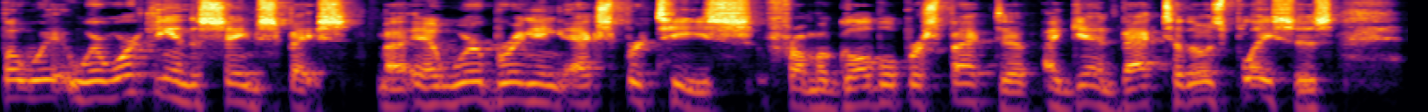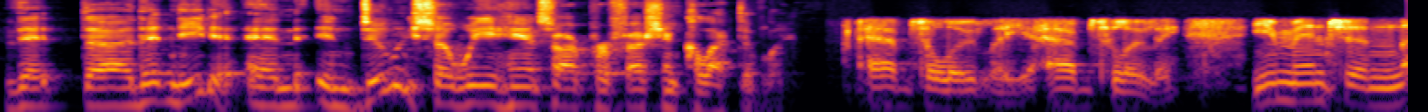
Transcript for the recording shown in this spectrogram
but we're working in the same space. Uh, and we're bringing expertise from a global perspective, again, back to those places that, uh, that need it. And in doing so, we enhance our profession collectively. Absolutely, absolutely. You mentioned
